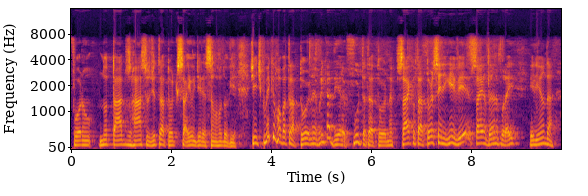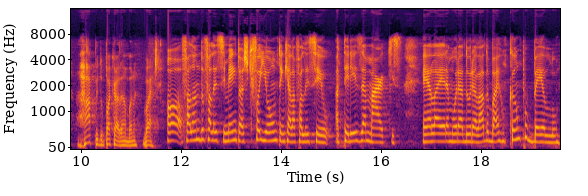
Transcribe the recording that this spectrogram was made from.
foram notados rastros de trator que saiu em direção à rodovia. Gente, como é que rouba trator, né? Brincadeira, furta trator, né? Sai com o trator sem ninguém ver, sai andando por aí. Ele anda rápido pra caramba, né? Vai. Ó, oh, falando do falecimento, acho que foi ontem que ela faleceu, a Tereza Marques. Ela era moradora lá do bairro Campo Belo.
